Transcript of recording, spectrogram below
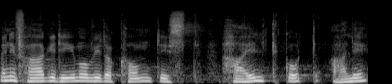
Eine Frage, die immer wieder kommt, ist, heilt Gott alle?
